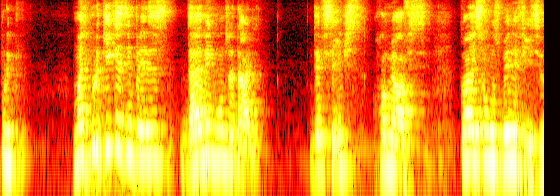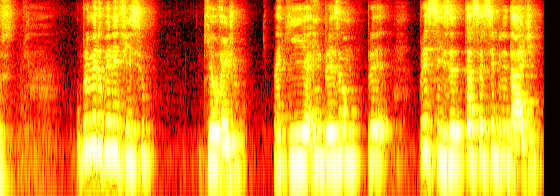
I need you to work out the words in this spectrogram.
Por, mas por que, que as empresas devem contratar deficientes home office? Quais são os benefícios? O primeiro benefício que eu vejo é que a empresa não pre precisa ter acessibilidade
